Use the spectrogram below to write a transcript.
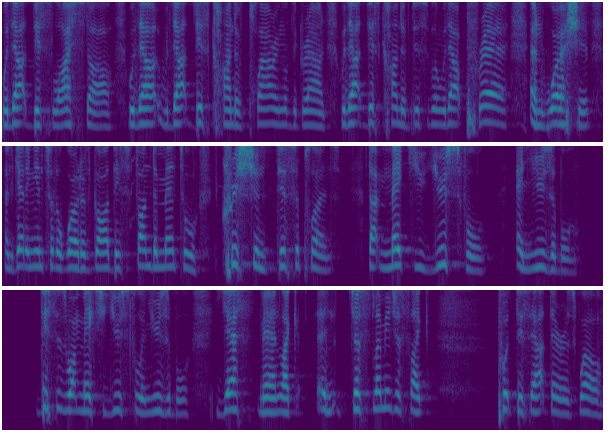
without this lifestyle, without, without this kind of plowing of the ground, without this kind of discipline, without prayer and worship and getting into the Word of God, these fundamental Christian disciplines that make you useful and usable. This is what makes you useful and usable. Yes, man, like, and just let me just like put this out there as well.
